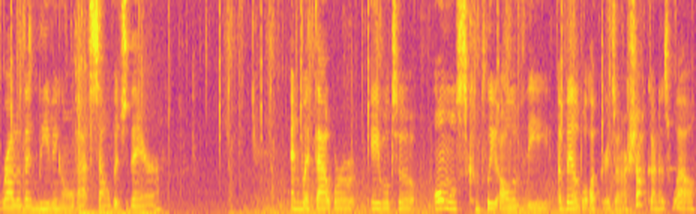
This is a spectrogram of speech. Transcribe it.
rather than leaving all that salvage there. And with that, we're able to almost complete all of the available upgrades on our shotgun as well.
